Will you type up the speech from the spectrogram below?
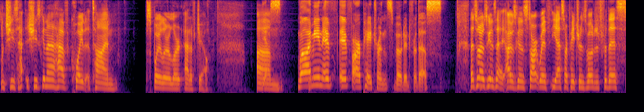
and she's ha- she's gonna have quite a time. Spoiler alert! Out of jail. Um, yes. Well, I mean, if if our patrons voted for this, That's what I was going to say. I was going to start with yes, our patrons voted for this.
